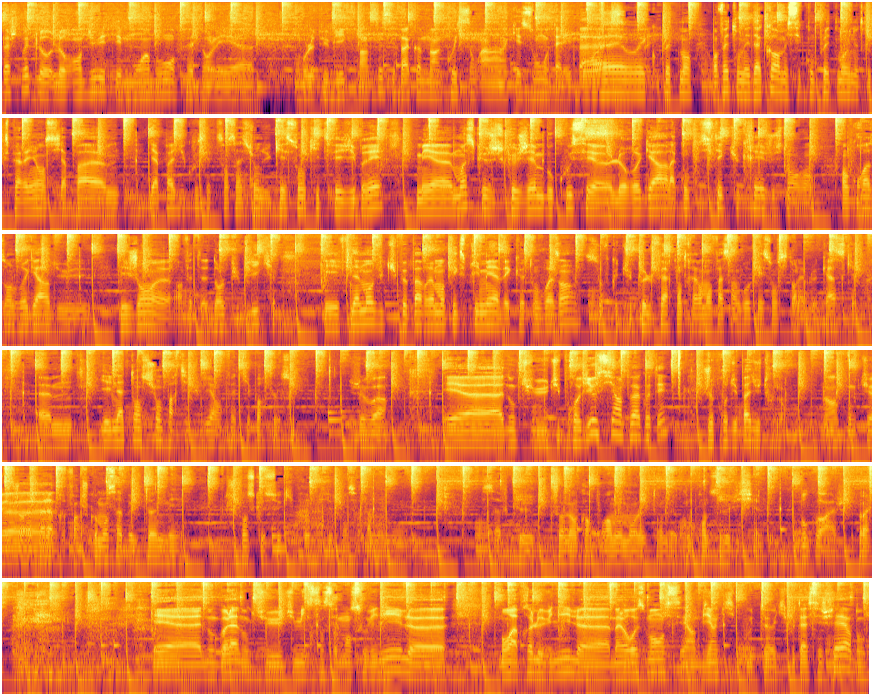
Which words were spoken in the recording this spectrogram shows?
trouvais que le, rendu était moins bon en fait dans les euh, pour le public. Enfin, c'est pas comme un caisson, un caisson où t'as les basses. Ouais, ouais, complètement. En fait, on est d'accord, mais c'est complètement une autre expérience. Il n'y a, pas, euh, y a pas du coup cette sensation du caisson qui te fait vibrer. Mais euh, moi, ce que, j'aime beaucoup, c'est euh, le regard, la complicité que tu crées juste en, en croisant le regard du, des gens en fait, dans le public. Et finalement, vu que tu peux pas vraiment t'exprimer avec ton voisin, sauf que tu peux le faire contrairement face à un gros caisson si t'enlèves le casque, euh, il y a une attention particulière en fait qui est portée au son. Je vois. Et euh, donc tu, tu produis aussi un peu à côté? Je produis pas du tout, non. Non, donc pas euh, la enfin, je commence à Bulton, mais je pense que ceux qui produisent depuis un certain moment savent que j'en ai encore pour un moment le temps de comprendre ce logiciel. bon courage. Ouais. Et euh, donc voilà, donc tu, tu mixes essentiellement sous vinyle. euh, bon après le vinyle, euh, malheureusement, c'est un bien qui coûte, qui coûte assez cher. Donc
